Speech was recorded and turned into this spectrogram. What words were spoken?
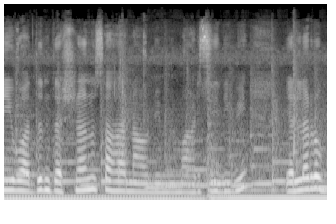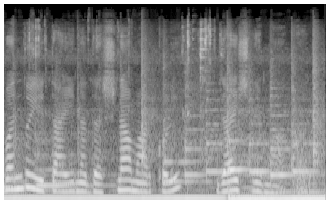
ನೀವು ಅದನ್ನ ದರ್ಶನವೂ ಸಹ ನಾವು ನಿಮಗೆ ಮಾಡಿಸಿದ್ದೀವಿ. ಎಲ್ಲರೂ ಬಂದು ಈ ತಾಯಿನ ದರ್ಶನ ಮಾಡ್ಕೊಳ್ಳಿ. ಜೈ ಶ್ರೀ ಮಹಾಕಾಳ.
